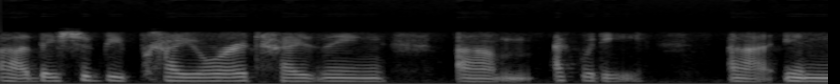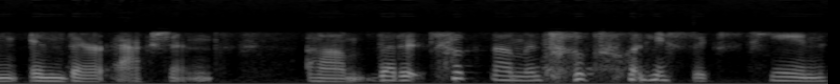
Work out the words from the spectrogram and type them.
uh, they should be prioritizing um, equity uh, in in their actions. Um, that it took them until 2016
